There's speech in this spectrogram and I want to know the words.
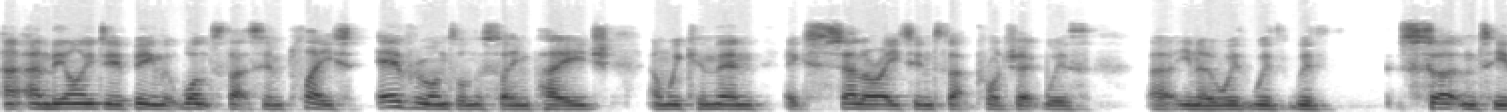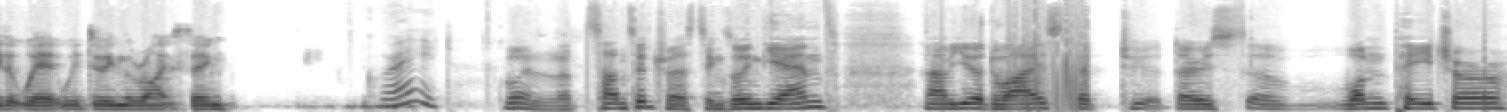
And the idea being that once that's in place, everyone's on the same page, and we can then accelerate into that project with, uh, you know, with with with certainty that we're we're doing the right thing. Great. Well, that sounds interesting. So in the end um, you advise that there is one pager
